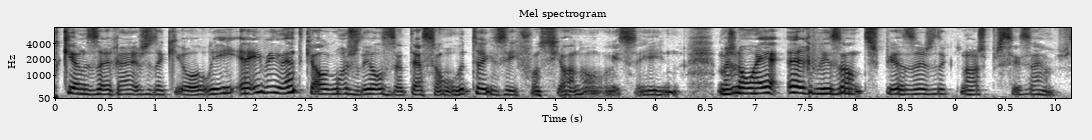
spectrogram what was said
pequenos arranjos aqui ou ali. É evidente que alguns deles até são úteis e funcionam, isso aí, mas não é a revisão de despesas de que nós precisamos.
